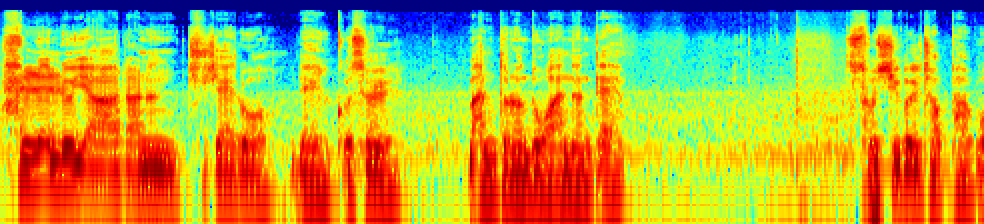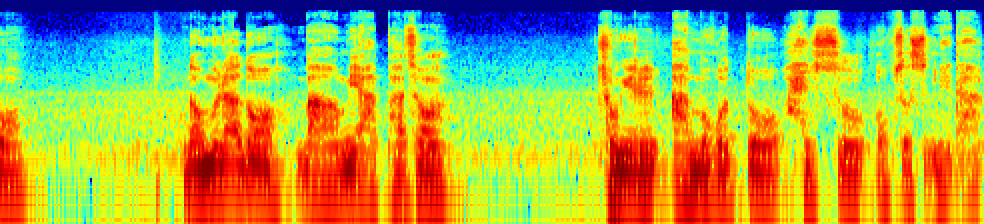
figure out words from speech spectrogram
할렐루야라는 주제로 낼 것을 만들어 놓았는데 소식을 접하고 너무나도 마음이 아파서 종일 아무것도 할 수 없었습니다.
